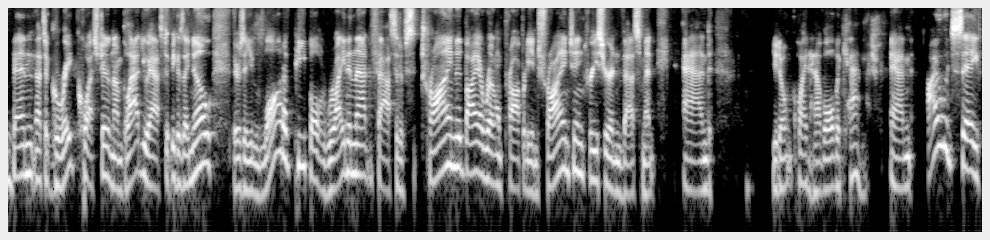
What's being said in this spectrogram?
Ben, that's a great question. And I'm glad you asked it because I know there's a lot of people right in that facet of trying to buy a rental property and trying to increase your investment. And you don't quite have all the cash. And I would say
